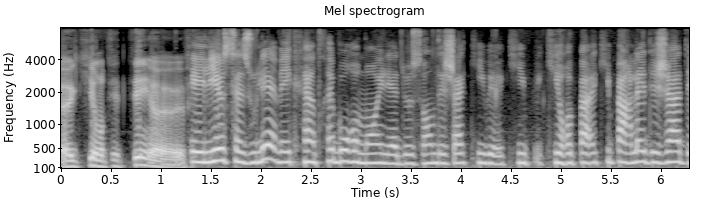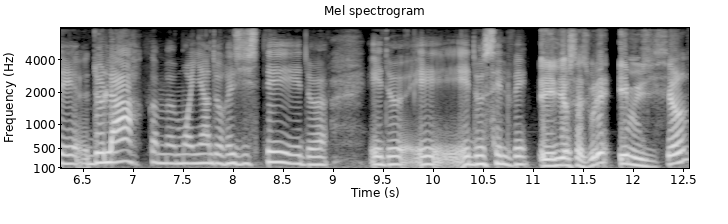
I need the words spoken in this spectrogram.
euh, qui ont été... Euh... Et Elios Azoulay avait écrit un très beau roman il y a deux ans déjà, qui, qui, qui, qui parlait déjà des, de l'art comme moyen de résister et de, et de, et, de s'élever. Et Elios Azoulay est musicien.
